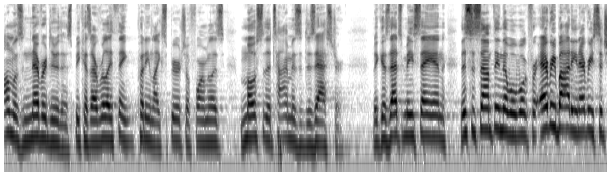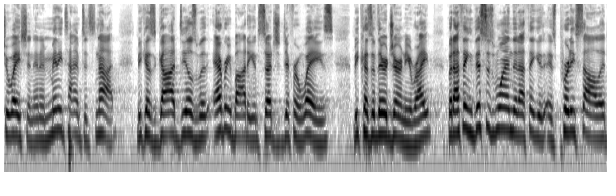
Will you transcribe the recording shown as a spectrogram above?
almost never do this because I really think putting like spiritual formulas most of the time is a disaster. Because that's me saying this is something that will work for everybody in every situation. And in many times it's not because God deals with everybody in such different ways because of their journey, right? But I think this is one that I think is pretty solid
